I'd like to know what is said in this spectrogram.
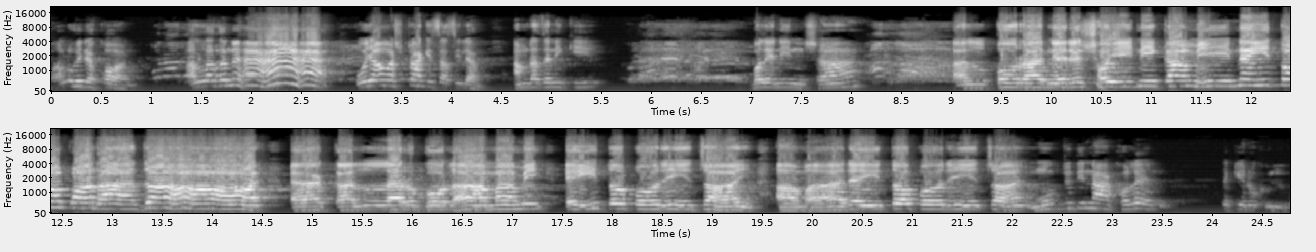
ভালো হইরা কন। আল্লাহ জানে হ্যাঁ হ্যাঁ হ্যাঁ। ওই আওয়াজটা আগে চাচ্ছিলাম। আমরা জানি কি? বলেন, ইনশা আল কোরআনের সৈনিক আমি নেই তো পরাজয় এক আল্লাহর গোলাম আমি, এই তো পরিচয়। আমার এই তো পরিচয়। মুখ যদি না খোলেন, তো কেরো খুলব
